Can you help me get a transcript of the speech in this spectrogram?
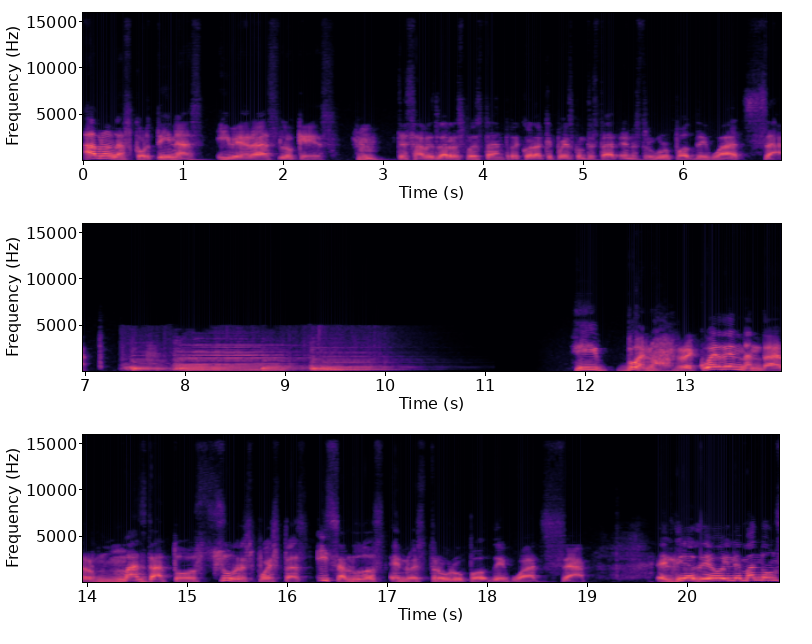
Abran las cortinas y verás lo que es. Hmm, ¿Te sabes la respuesta? Recuerda que puedes contestar en nuestro grupo de WhatsApp. Y bueno, recuerden mandar más datos, sus respuestas y saludos en nuestro grupo de WhatsApp. El día de hoy le mando un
